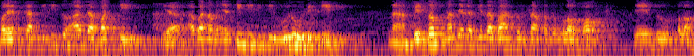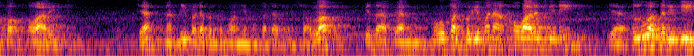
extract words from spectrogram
melainkan di situ ada pasti ya apa namanya sisi-sisi hulu bid'in. Nah, besok nanti akan kita bahas tentang satu kelompok yaitu kelompok Khawarij. Ya, nanti pada pertemuan yang akan datang insyaallah kita akan mengupas bagaimana Khawarij ini ya keluar dari din.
